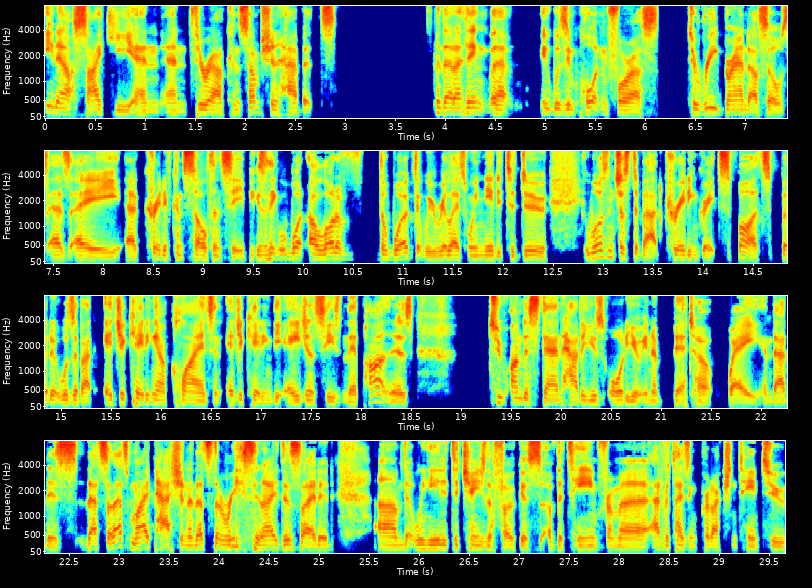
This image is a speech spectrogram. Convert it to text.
in our psyche and, and through our consumption habits that I think that it was important for us to rebrand ourselves as a, a, creative consultancy. Because I think what a lot of the work that we realized we needed to do, it wasn't just about creating great spots, but it was about educating our clients and educating the agencies and their partners to understand how to use audio in a better way and that is that's so that's my passion and that's the reason i decided um, that we needed to change the focus of the team from a advertising production team to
